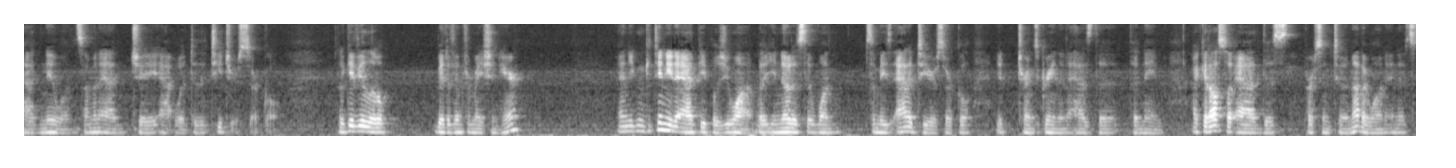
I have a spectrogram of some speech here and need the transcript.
add new ones. I'm going to add Jay Atwood to the teacher's circle. It'll give you a little bit of information here. And you can continue to add people as you want, but you notice that when somebody's added to your circle, it turns green and it has the, the name. I could also add this person to another one and it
